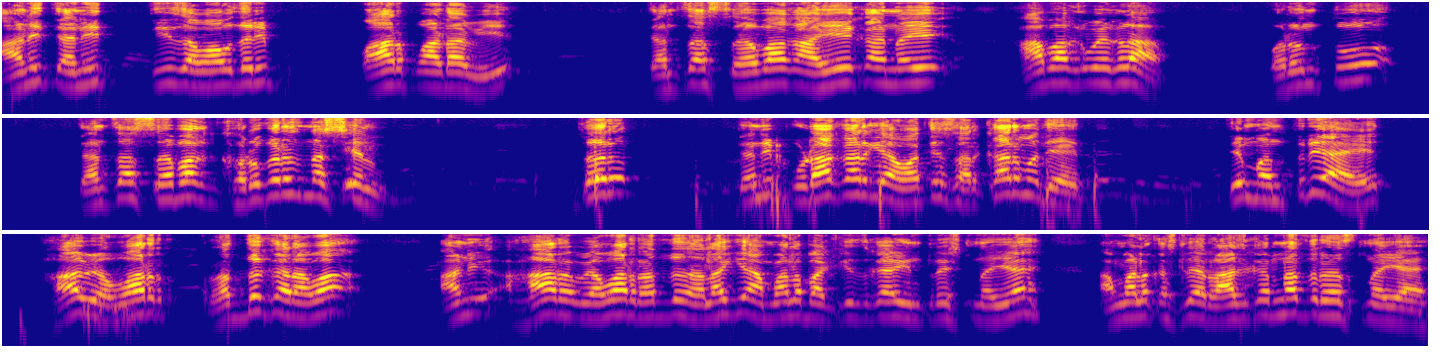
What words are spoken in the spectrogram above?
आणि त्यांनी ती जबाबदारी पार पाडावी. त्यांचा सहभाग आहे का नाही हा भाग वेगळा. परंतु त्यांचा सहभाग खरोखरच नसेल तर त्यांनी पुढाकार घ्यावा ते सरकारमध्ये आहेत. ते मंत्री आहेत. हा व्यवहार रद्द करावा आणि हा व्यवहार रद्द झाला की आम्हाला बाकीचं काही इंटरेस्ट नाही आहे आम्हाला कसल्या राजकारणात रस नाही आहे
